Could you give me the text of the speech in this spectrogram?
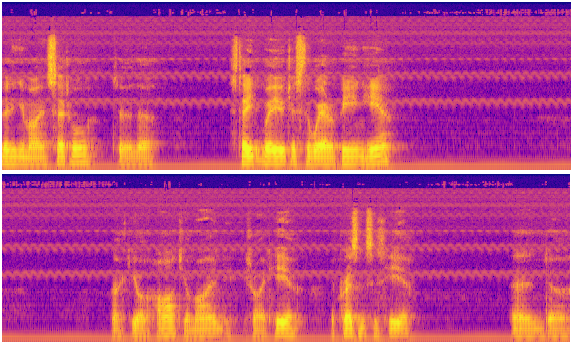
Letting your mind settle to the state where you're just aware of being here. Like your heart, your mind is right here, your presence is here, and uh,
